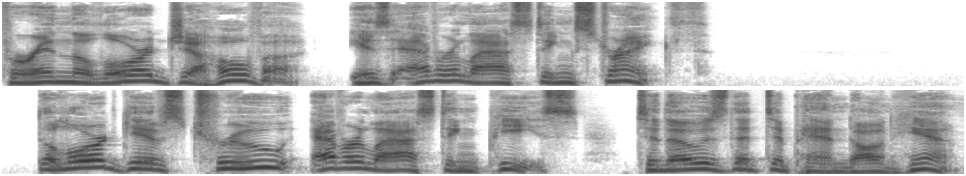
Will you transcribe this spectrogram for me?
for in the Lord Jehovah is everlasting strength. The Lord gives true, everlasting peace to those that depend on him.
